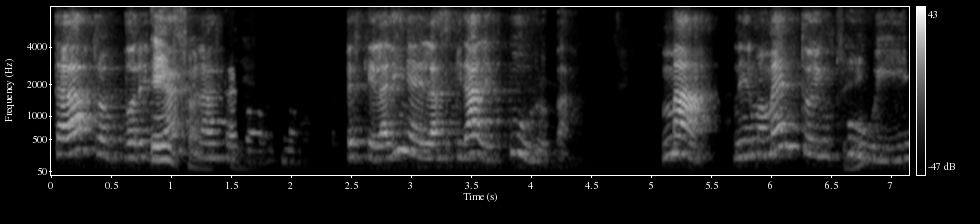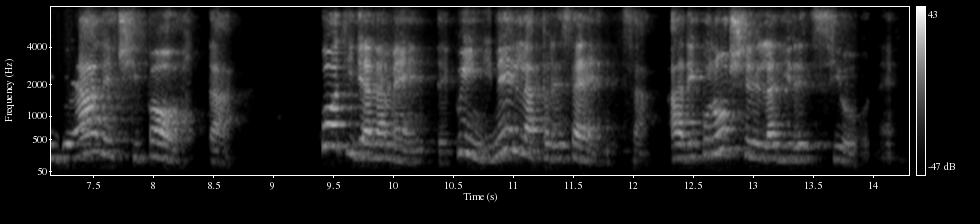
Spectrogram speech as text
Tra l'altro vorrei dire anche un'altra cosa, perché la linea della spirale è curva, ma nel momento in sì. cui l'ideale ci porta quotidianamente, quindi nella presenza, a riconoscere la direzione,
